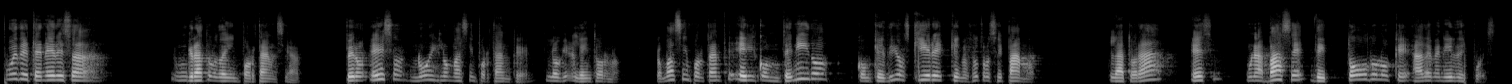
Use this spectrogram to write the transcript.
Puede tener esa, un grado de importancia, pero eso no es lo más importante, lo, el entorno. Lo más importante, el contenido con que Dios quiere que nosotros sepamos. La Torá es una base de todo lo que ha de venir después.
